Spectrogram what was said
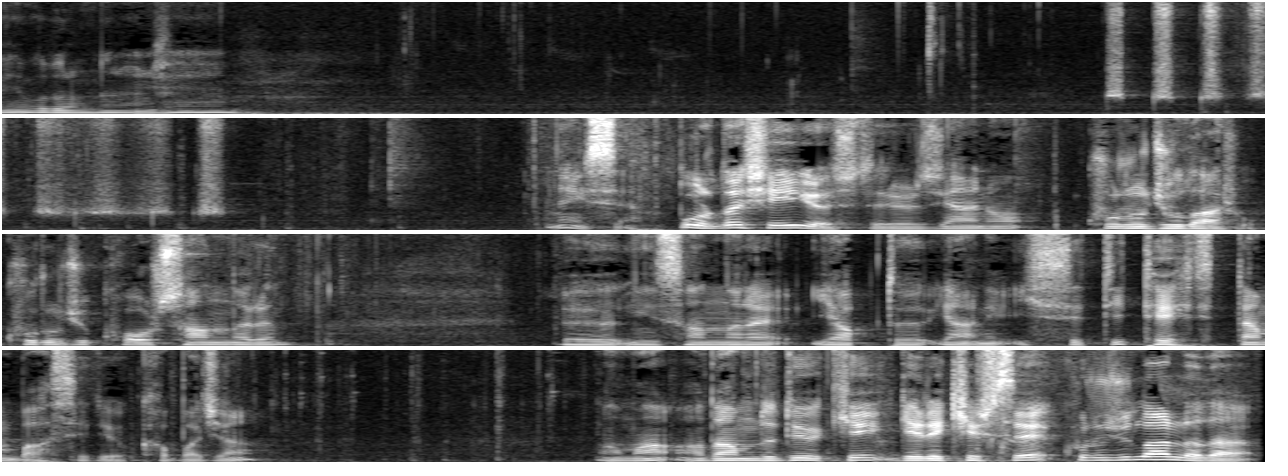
beni bu durumdan önce Neyse. Burada şeyi gösteriyoruz. Yani o kurucular, o kurucu korsanların e, insanlara yaptığı yani hissettiği tehditten bahsediyor kabaca. Ama adam da diyor ki gerekirse kurucularla da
